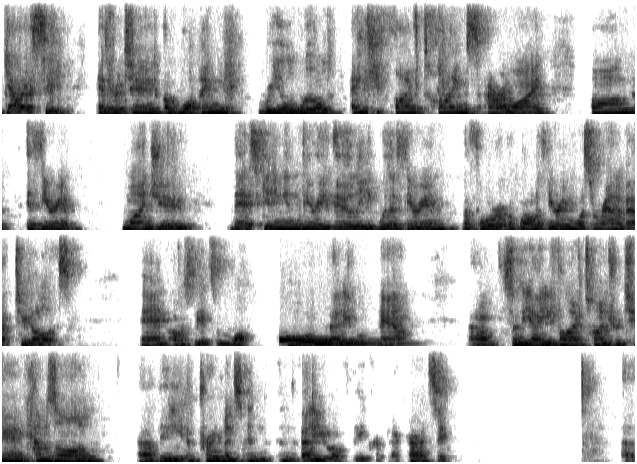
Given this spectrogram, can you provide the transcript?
Galaxy has returned a whopping real world 85 times ROI on Ethereum. Mind you, that's getting in very early with Ethereum before while Ethereum was around about two dollars, and obviously it's a lot more valuable now. Uh, so the 85 times return comes on uh, the improvements in, in, the value of the cryptocurrency. Uh,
